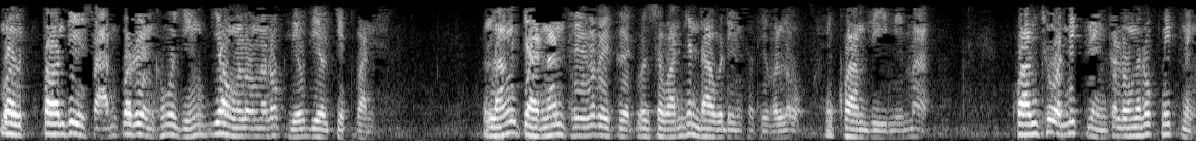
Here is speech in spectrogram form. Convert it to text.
เมื่อตอนที่สามก็เรื่องของผู้หญิงย่องลงนรกเดียวเดียวเจ็ดวัน หลังจากนั้นเธอก็ไปเกิดบนสวรรค์ชั้นดาวดึงสถิวโลกให้ความดีมีมาก ความชั่วนิดหนึ่งก็ลงนรกนิดหนึ่ง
